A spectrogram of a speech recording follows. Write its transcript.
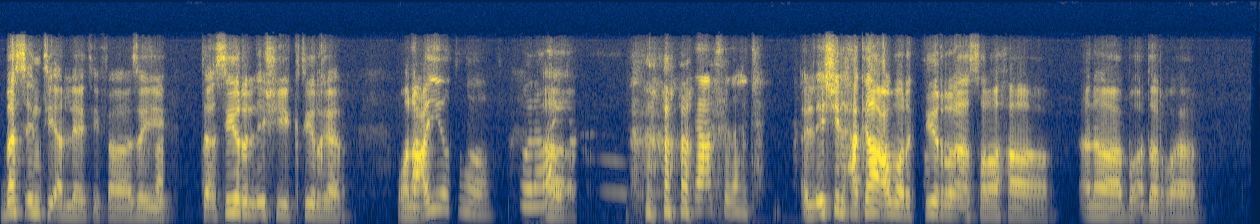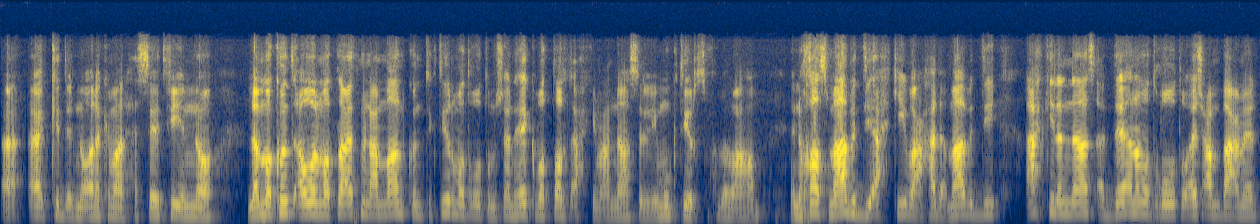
بس انت قليتي صح. فزي تأثير الإشي كتير غير وأنا صح. عيط ولا آه. يا عسلات الإشي اللي حكاه عمر كثير صراحة أنا بقدر أأكد إنه أنا كمان حسيت فيه إنه لما كنت أول ما طلعت من عمان كنت كثير مضغوط ومشان هيك بطلت أحكي مع الناس اللي مو كثير صحبة معهم إنه خلاص ما بدي أحكي مع حدا ما بدي أحكي للناس قد إيه أنا مضغوط وإيش عم بعمل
